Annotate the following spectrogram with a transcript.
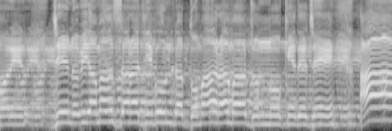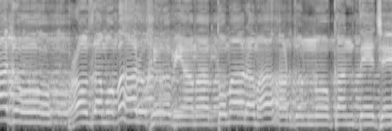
করেন। যে নবী আমার সারা জীবনটা তোমার আমার জন্য কেঁদেছে। আজও রওজা মোবারকে নবী আমার তোমার আমার জন্য কানতেছে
